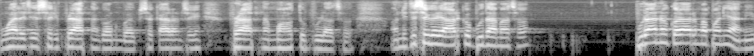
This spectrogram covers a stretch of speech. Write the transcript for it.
उहाँले चाहिँ यसरी प्रार्थना गर्नुभएको छ कारण चाहिँ प्रार्थना महत्त्वपूर्ण छ। अनि त्यसै गरी अर्को बुदामा छ पुरानो करारमा पनि हामी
